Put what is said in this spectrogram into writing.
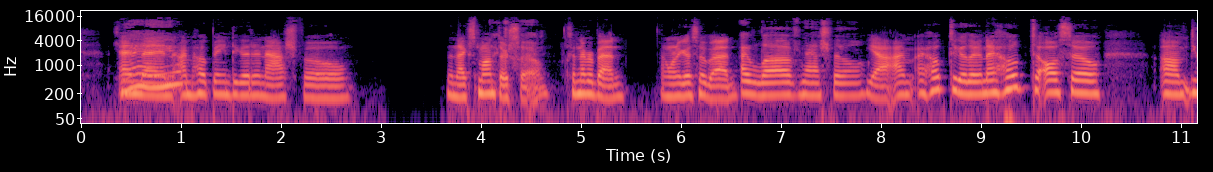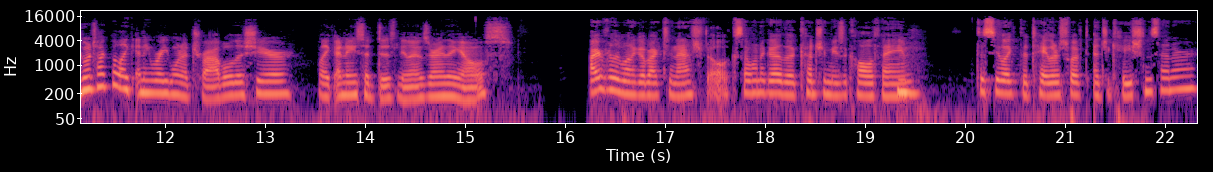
and then I'm hoping to go to Nashville the next month or so. Cause I've never been. I want to go so bad. I love Nashville. Yeah, I'm. I hope to go there, and I hope to also. Um, do you want to talk about like anywhere you want to travel this year? Like I know you said Disneyland. Is there anything else? I really want to go back to Nashville because I want to go to the Country Music Hall of Fame mm-hmm. to see like the Taylor Swift Education Center.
